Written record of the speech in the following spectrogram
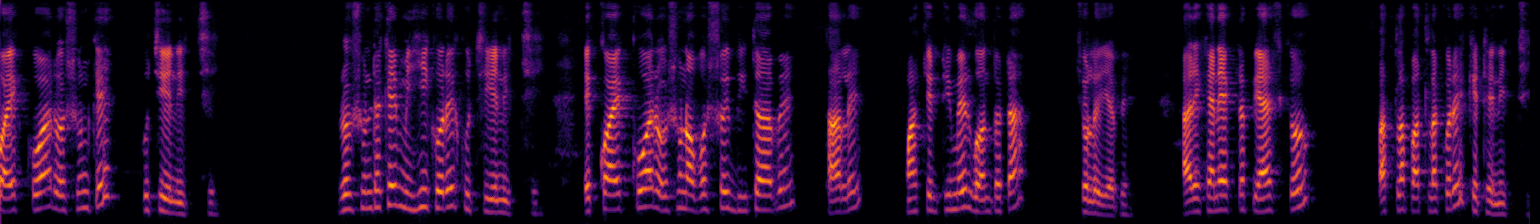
কয়েক কোয়া রসুনকে কুচিয়ে নিচ্ছি। রসুনটাকে মিহি করে কুচিয়ে নিচ্ছি। এ কয়েক কোয়া রসুন অবশ্যই দিতে হবে, তাহলে মাছের ডিমের গন্ধটা চলে যাবে। আর এখানে একটা পেঁয়াজকেও পাতলা পাতলা করে কেটে নিচ্ছি।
